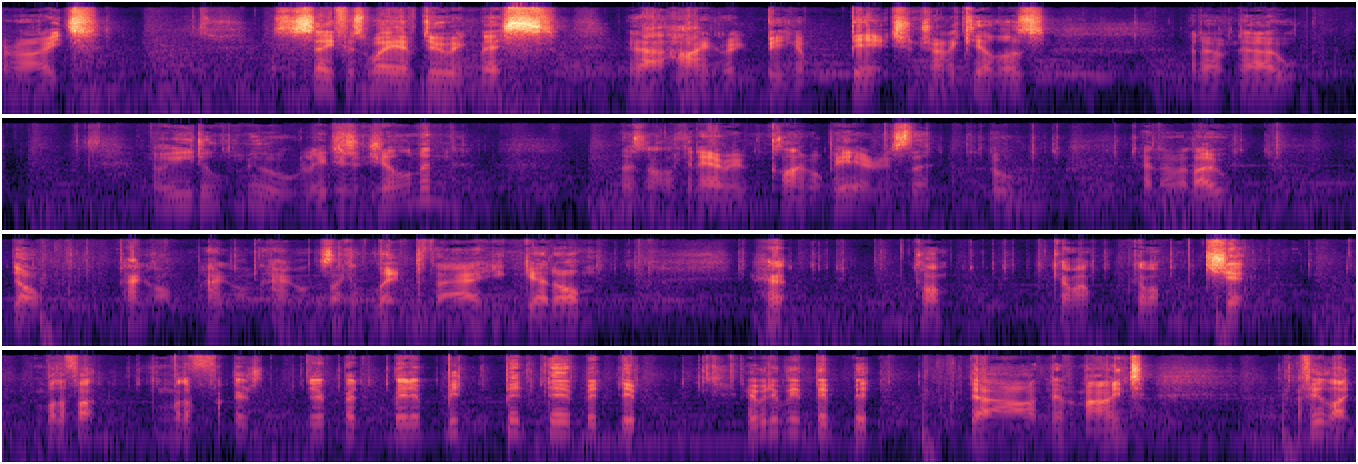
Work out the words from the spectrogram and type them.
Right. What's the safest way of doing this without Heinrich being a bitch and trying to kill us? I don't know. Oh, you don't know, ladies and gentlemen? There's not like an area we can climb up here, is there? Oh, hello, hello. Oh, hang on, hang on, hang on. There's like a lip there you can get on. Come on, come on, come on. Shit. Motherfucker, motherfuckers. Ah, never mind. I feel like...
